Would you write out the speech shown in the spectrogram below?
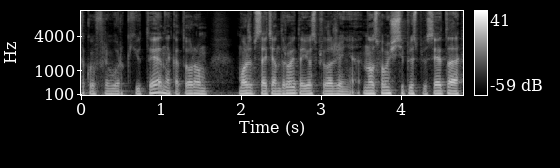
такой фреймворк Qt, на котором можно писать Android iOS приложение, но с помощью C++. Это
